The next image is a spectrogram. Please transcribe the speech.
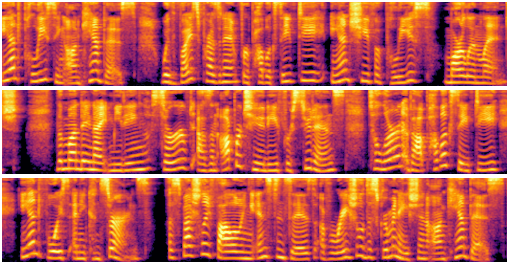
and policing on campus with Vice President for Public Safety and Chief of Police, Marlon Lynch. The Monday night meeting served as an opportunity for students to learn about public safety and voice any concerns, especially following instances of racial discrimination on campus.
